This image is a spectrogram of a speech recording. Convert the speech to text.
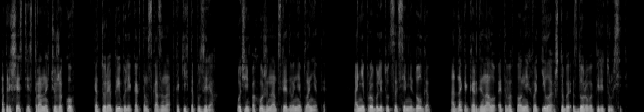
о пришествии странных чужаков, которые прибыли, как там сказано, в каких-то пузырях. Очень похоже на обследование планеты. Они пробыли тут совсем недолго, однако кардиналу этого вполне хватило, чтобы здорово перетрусить.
